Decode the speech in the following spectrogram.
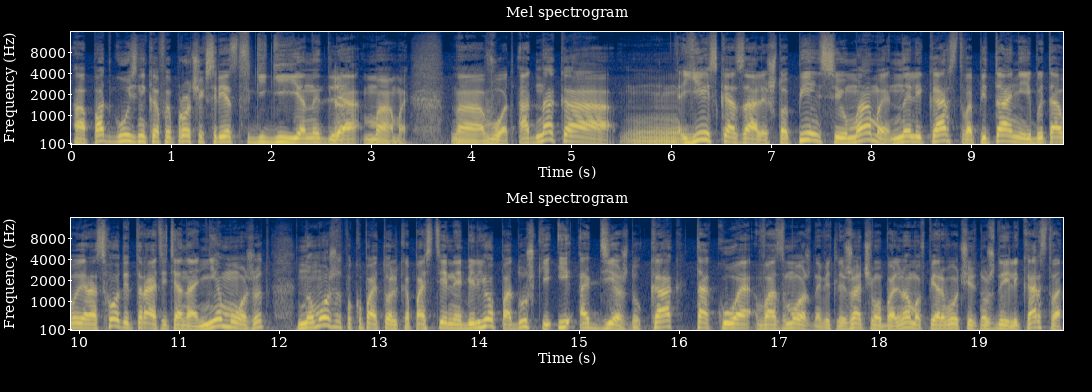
а, подгузников и прочих средств гигиены для мамы. А, вот. Однако ей сказали, что пенсию мамы на лекарства, питание и бытовые расходы тратить она не может, но может покупать только постельное белье, подушки и одежду. Как такое возможно? Ведь лежачему больному в первую очередь нужны лекарства,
